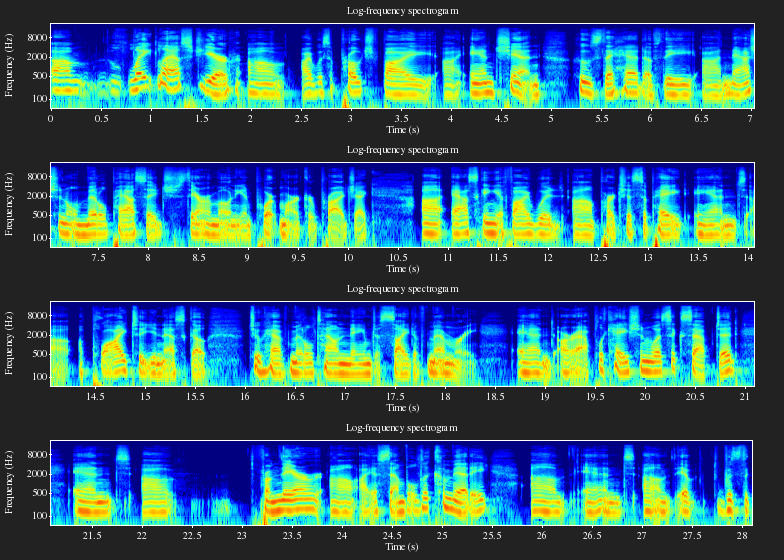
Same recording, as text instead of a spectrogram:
um, late last year, uh, I was approached by uh, Ann Chinn, who's the head of the uh, National Middle Passage Ceremony and Port Marker Project, uh, asking if I would uh, participate and uh, apply to UNESCO to have Middletown named a site of memory. And our application was accepted, and from there, I assembled a committee. Um, and um, it was the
